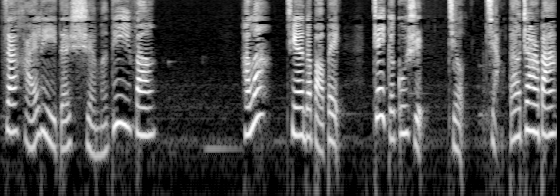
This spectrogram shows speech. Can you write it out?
在海里的什么地方？好了，亲爱的宝贝，这个故事就讲到这儿吧。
